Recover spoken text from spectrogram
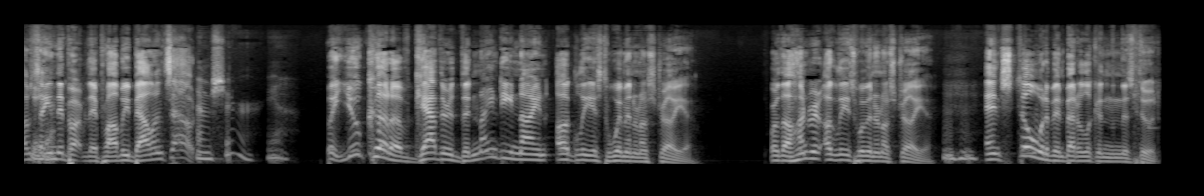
I'm yeah, saying yeah. they they probably balance out. I'm sure. Yeah. But you could have gathered the 99 ugliest women in Australia or the 100 ugliest women in Australia Mm-hmm. and still would have been better looking than this dude.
